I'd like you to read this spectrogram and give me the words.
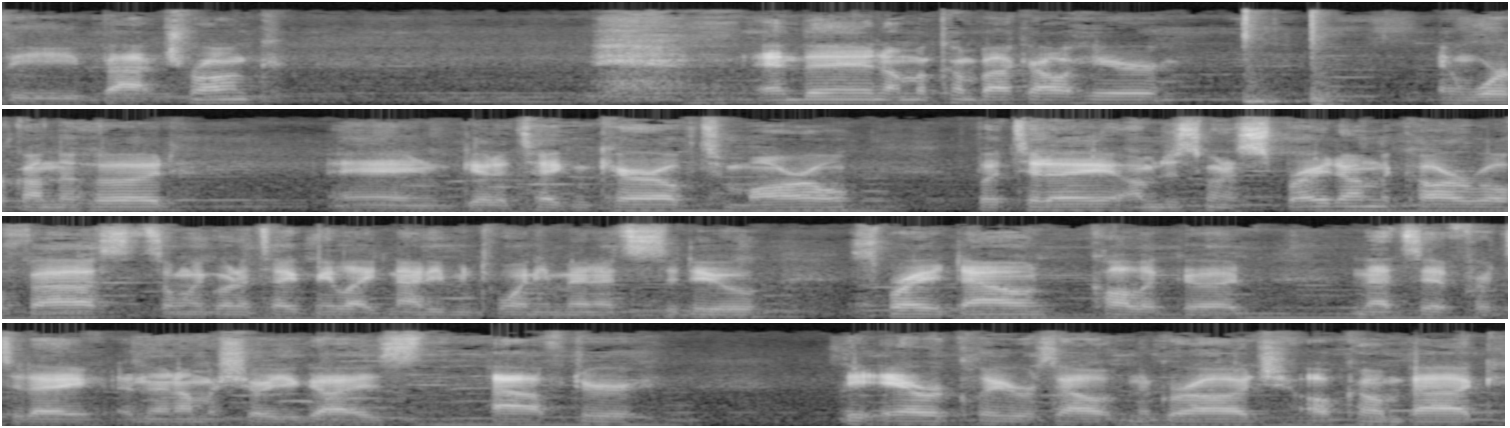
the back trunk. And then I'm gonna come back out here and work on the hood and get it taken care of tomorrow. But today I'm just to spray down the car real fast. It's only to take me like not even 20 minutes to do. Spray it down, call it good, and that's it for today. And then I'm to show you guys after the air clears out in the garage. I'll come back,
